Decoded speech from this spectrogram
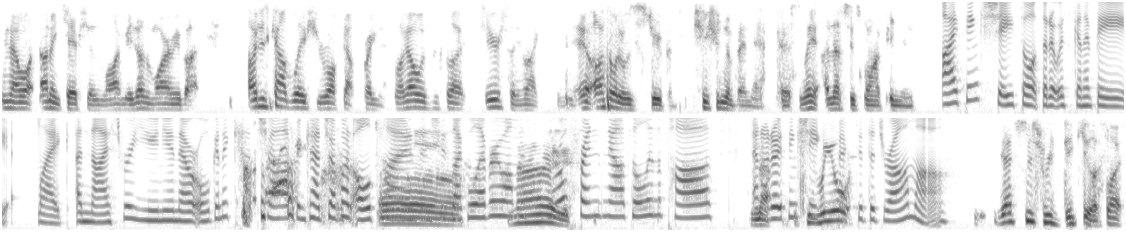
you know what? I don't care if she doesn't like me. It doesn't worry me, but I just can't believe she rocked up pregnant. Like I was just like, seriously, like I thought it was stupid. She shouldn't have been there personally, and that's just my opinion. I think she thought that it was going to be like a nice reunion. They were all going to catch up and catch up on old times. and she's Oh, like, well, everyone was, we're all friends now. It's all in the past. And I don't think she we all- expected the drama. That's just ridiculous. Like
